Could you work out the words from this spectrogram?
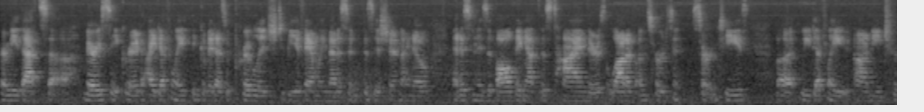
for me, that's uh, very sacred. I definitely think of it as a privilege to be a family medicine physician. I know medicine is evolving at this time. There's a lot of uncertainties, but we definitely uh, need to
